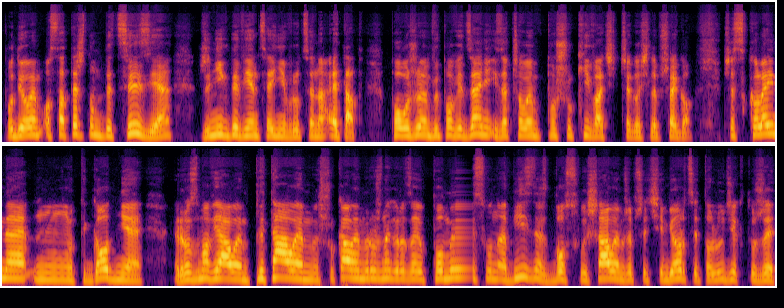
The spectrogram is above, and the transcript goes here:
podjąłem ostateczną decyzję, że nigdy więcej nie wrócę na etat. Położyłem wypowiedzenie i zacząłem poszukiwać czegoś lepszego. Przez kolejne mm, tygodnie rozmawiałem, pytałem, szukałem różnego rodzaju pomysłu na biznes, bo słyszałem, że przedsiębiorcy to ludzie, którzy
